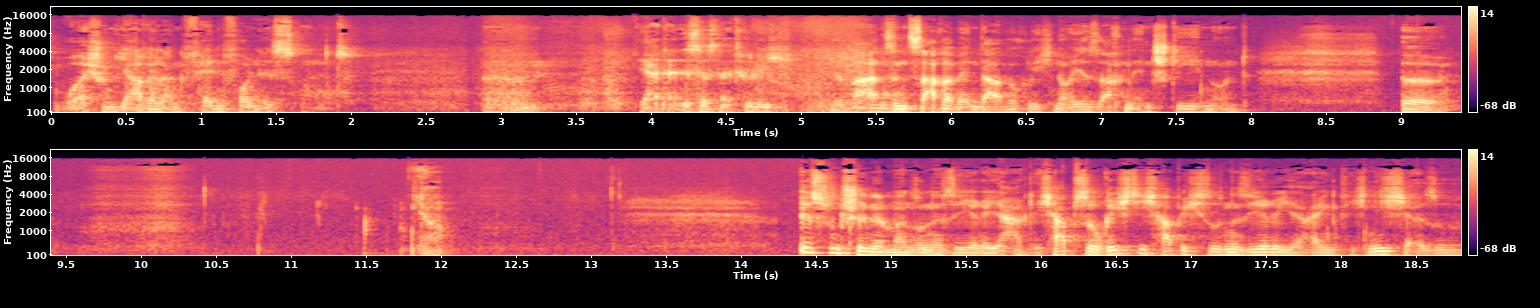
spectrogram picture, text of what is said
wo er schon jahrelang Fan von ist und ähm, ja, dann ist das natürlich eine Wahnsinnssache, wenn da wirklich neue Sachen entstehen und äh, ja. Ist schon schön, wenn man so eine Serie hat. Ich habe so richtig, habe ich so eine Serie eigentlich nicht. Also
